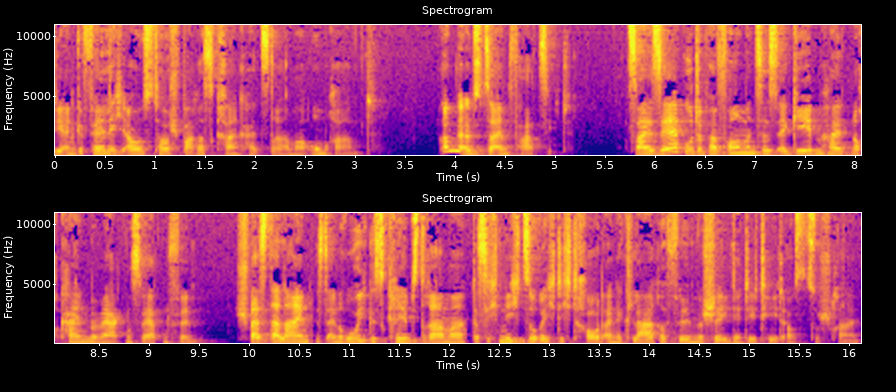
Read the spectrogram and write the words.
die ein gefällig austauschbares Krankheitsdrama umrahmt. Kommen wir also zu einem Fazit. Zwei sehr gute Performances ergeben halt noch keinen bemerkenswerten Film. Schwesterlein ist ein ruhiges Krebsdrama, das sich nicht so richtig traut, eine klare filmische Identität auszustrahlen.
